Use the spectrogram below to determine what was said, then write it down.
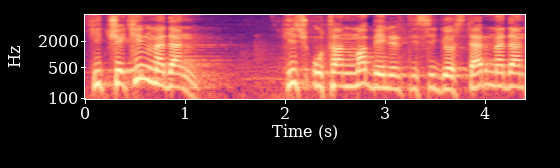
Hiç çekinmeden, hiç utanma belirtisi göstermeden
